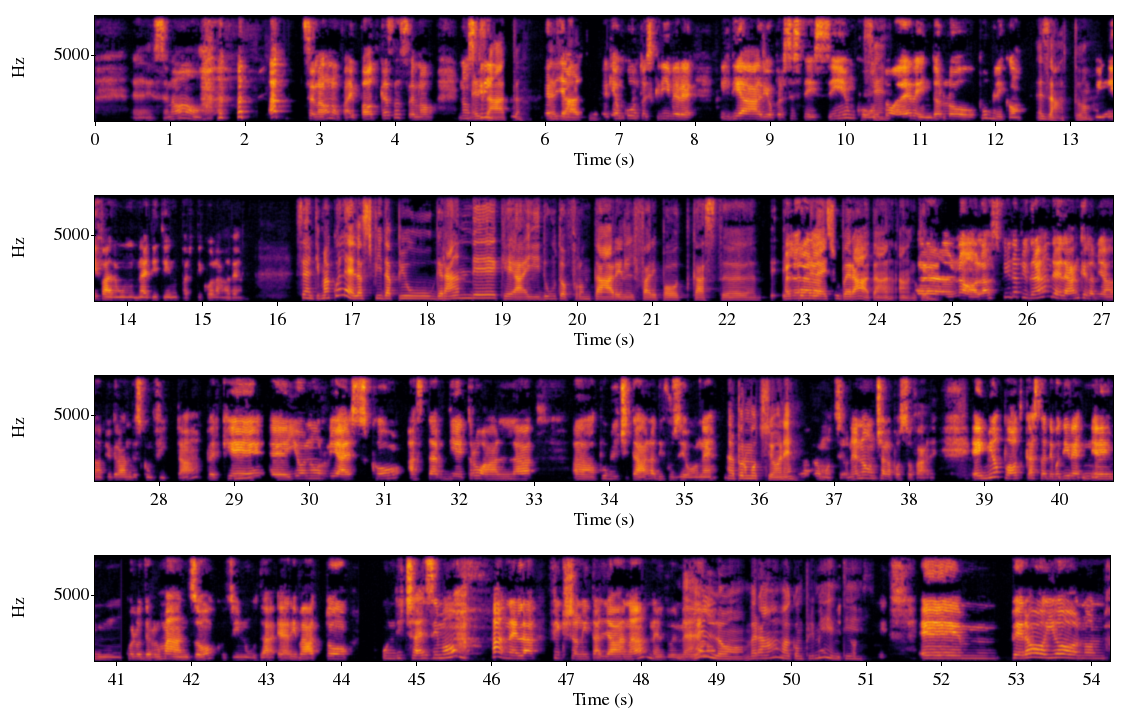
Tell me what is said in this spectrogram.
eh, se no, se no non fai podcast, se no non scrivi esatto, per gli esatto. altri, perché un conto è scrivere il diario per se stessi, un conto sì. è renderlo pubblico. Esatto. quindi fare un editing particolare. Senti, ma qual è la sfida più grande che hai dovuto affrontare nel fare podcast e allora, come l'hai superata anche? Eh, no, la sfida più grande è anche la mia più grande sconfitta perché mm. eh, io non riesco a star dietro alla uh, pubblicità, alla diffusione. La promozione. La promozione, non ce la posso fare. E il mio podcast, devo dire, ehm, quello del romanzo, così nuda, è arrivato undicesimo nella fiction italiana nel 2000. Bello, brava, complimenti. E, ehm, però io non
